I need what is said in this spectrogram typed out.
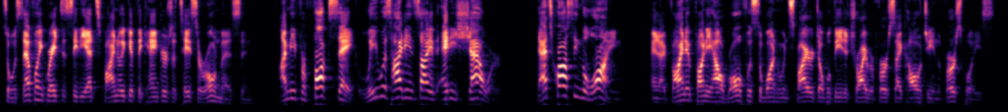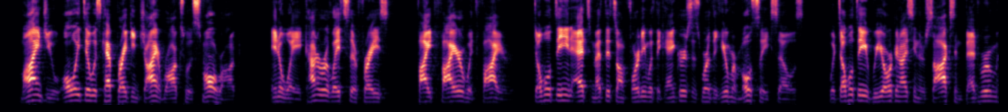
so it's definitely great to see the Eds finally give the Kankers a taste of their own medicine. I mean, for fuck's sake, Lee was hiding inside of Eddie's shower. That's crossing the line. And I find it funny how Rolf was the one who inspired Double D to try reverse psychology in the first place. Mind you, all he did was kept breaking giant rocks with a small rock. In a way, it kind of relates to the phrase, fight fire with fire. Double D and Ed's methods on flirting with the Kankers is where the humor mostly excels, with Double D reorganizing their socks and bedroom,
